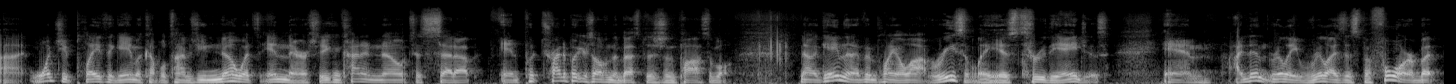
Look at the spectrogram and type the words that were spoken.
Uh, once you play the game a couple times, you know what's in there, so you can kind of know to set up and put try to put yourself in the best position possible. Now, a game that I've been playing a lot recently is Through the Ages, and I didn't really realize this before, but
